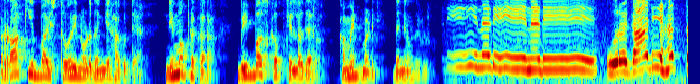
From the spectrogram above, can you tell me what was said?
ರಾಕಿ ಬಾಯ್ ಸ್ಟೋರಿ ನೋಡಿದಂಗೆ ಆಗುತ್ತೆ. ನಿಮ್ಮ ಪ್ರಕಾರ ಬಿಗ್ ಬಾಸ್ ಕಪ್ ಗೆಲ್ಲೋದ್ಯಾರು ಕಮೆಂಟ್ ಮಾಡಿ. ಧನ್ಯವಾದಗಳು. ನಡಿ ನಡಿ ನಡಿ. ಊರ ಗಾಡಿ ಹತ್ತ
